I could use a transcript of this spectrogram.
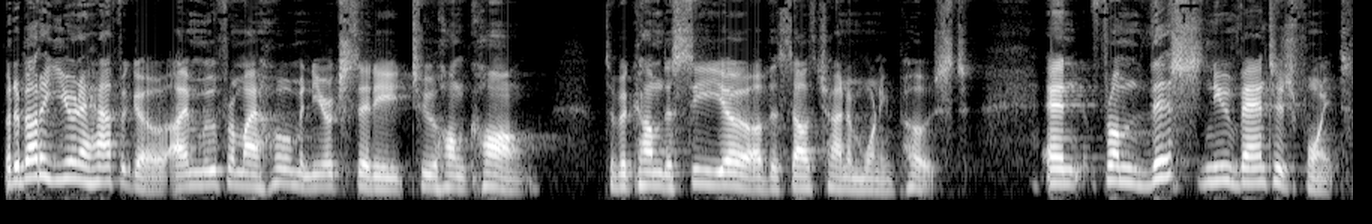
But about a year and a half ago, I moved from my home in New York City to Hong Kong to become the CEO of the South China Morning Post. And from this new vantage point,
